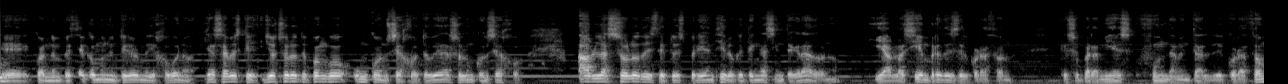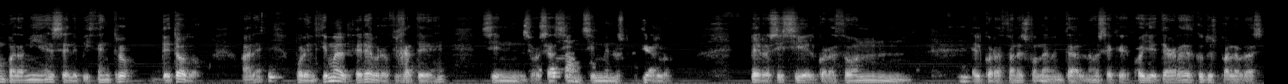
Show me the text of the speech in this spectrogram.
eh, cuando empecé como un interior me dijo, bueno, ya sabes que yo solo te pongo un consejo, te voy a dar solo un consejo. Habla solo desde tu experiencia y lo que tengas integrado, ¿no? Y habla siempre desde el corazón, que eso para mí es fundamental. El corazón para mí es el epicentro de todo, ¿vale? Por encima del cerebro, fíjate, ¿eh? sin, o sea, sin, sin menospreciarlo. Pero sí, sí, el corazón el corazón es fundamental, ¿no? O sea oye, te agradezco tus palabras.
